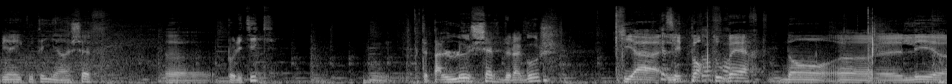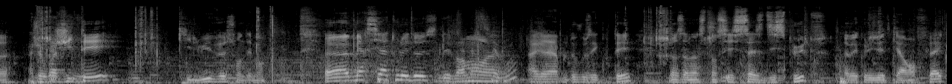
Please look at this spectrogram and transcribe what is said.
Bien écoutez, il y a un chef euh, politique, peut-être pas le chef de la gauche, qui a les portes ouvertes dans les JT, qui lui veut son démantèlement. merci à tous les deux, c'était vraiment agréable de vous écouter. Dans un instant, c'est 16 disputes avec Olivier de Carenfleck.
